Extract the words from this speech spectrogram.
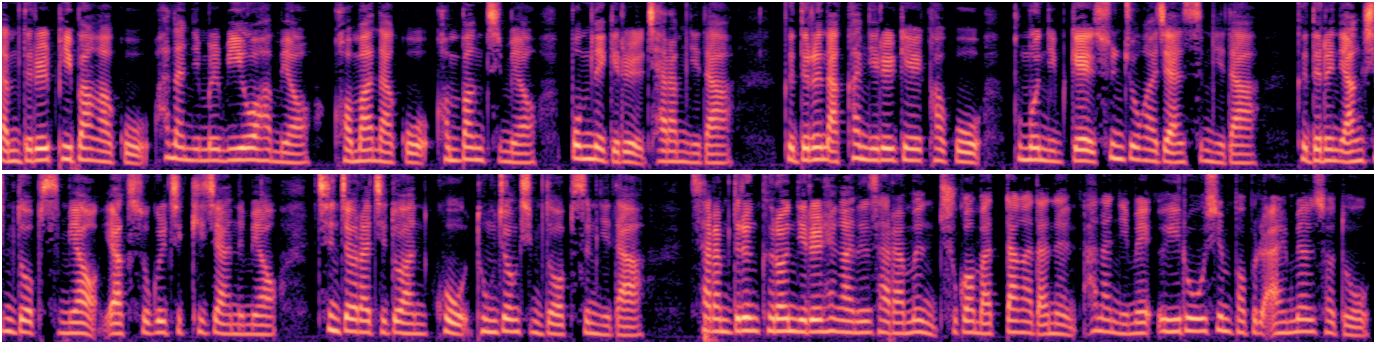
남들을 비방하고 하나님을 미워하며 거만하고 건방지며 뽐내기를 잘합니다. 그들은 악한 일을 계획하고 부모님께 순종하지 않습니다. 그들은 양심도 없으며 약속을 지키지 않으며 친절하지도 않고 동정심도 없습니다. 사람들은 그런 일을 행하는 사람은 죽어 마땅하다는 하나님의 의로우신 법을 알면서도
